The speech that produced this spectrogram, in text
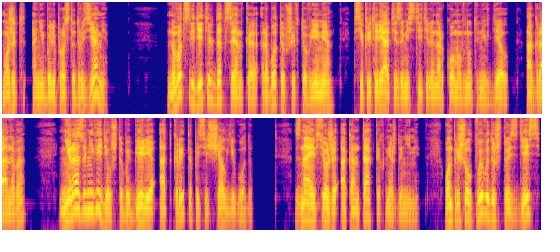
Может, они были просто друзьями? Но вот свидетель Доценко, работавший в то время в секретариате заместителя наркома внутренних дел Агранова, ни разу не видел, чтобы Берия открыто посещал Егоду. Зная все же о контактах между ними, он пришел к выводу, что здесь,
